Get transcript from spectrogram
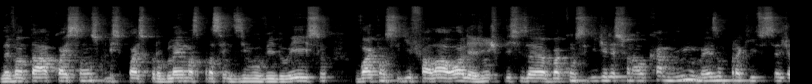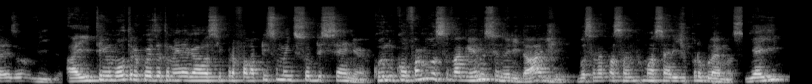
levantar quais são os principais problemas para ser desenvolvido isso, vai conseguir falar, olha, a gente precisa, vai conseguir direcionar o caminho mesmo para que isso seja resolvido. Aí tem uma outra coisa também legal assim para falar, principalmente sobre sênior. Quando conforme você vai ganhando senioridade, você vai passando por uma série de problemas. E aí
